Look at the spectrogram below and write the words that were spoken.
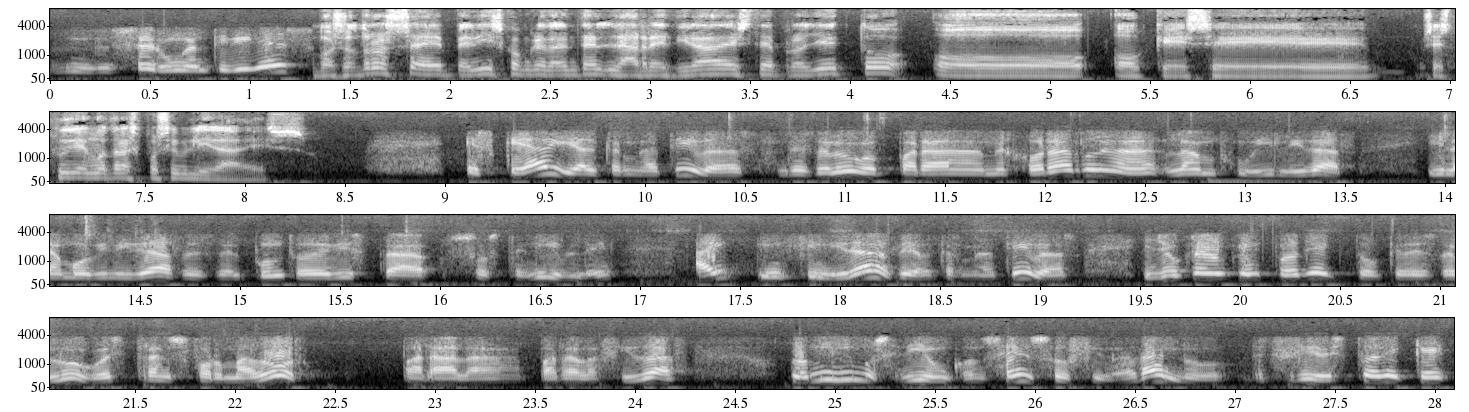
ser un antivigués. ¿Vosotros eh, pedís concretamente la retirada de este proyecto o, o que se, se estudien otras posibilidades? Es que hay alternativas, desde luego, para mejorar la, la movilidad y la movilidad desde el punto de vista sostenible de alternativas y yo creo que un proyecto que desde luego es transformador para la, para la ciudad, lo mínimo sería un consenso ciudadano. Es decir, esto de que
